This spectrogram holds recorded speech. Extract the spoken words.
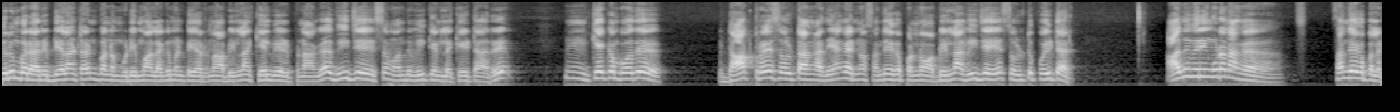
திரும்புறாரு. இப்படியெல்லாம் டர்ன் பண்ண முடியுமா? லெகமெண்ட் ஏறணும் அப்படின்லாம் கேள்வி எழுப்புனாங்க. விஜேஎஸும் வந்து வீக்கெண்டில் கேட்டார். கேட்கும்போது டாக்டரே சொல்லிட்டாங்க அது ஏங்க இன்னும் சந்தேகம் பண்ணோம் அப்படின்லாம் விஜயே சொல்லிட்டு போயிட்டார். அது வரையும் கூட நாங்கள் சந்தேகப்படல.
